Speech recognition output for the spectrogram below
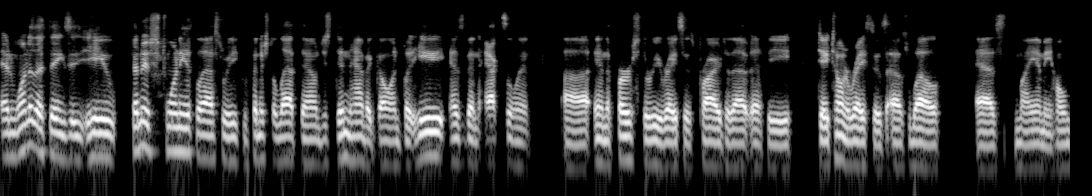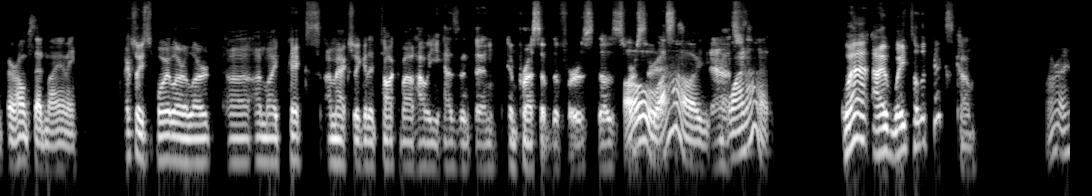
and one of the things he finished 20th last week, finished a lap down, just didn't have it going, but he has been excellent uh, in the first three races prior to that at the Daytona races as well as Miami home or Homestead Miami. Actually, spoiler alert uh, on my picks. I'm actually going to talk about how he hasn't been impressive the first those. First Oh races. wow! Yes. Why not? Well, I wait till the picks come. All right.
